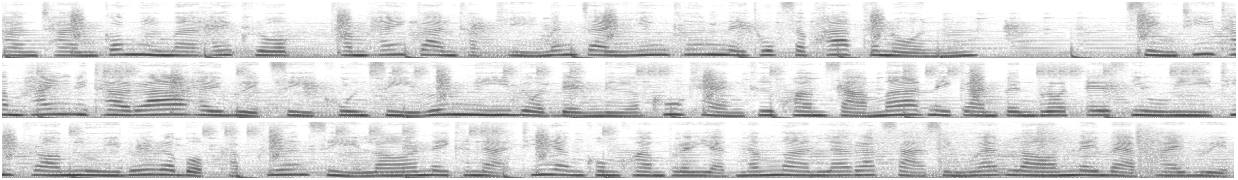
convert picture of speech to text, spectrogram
ทางชันก็มีมาให้ครบทำให้การขับขี่มั่นใจยิ่งขึ้นในทุกสภาพถนน สิ่งที่ทำให้วิทาร่าไฮบริด 4 คูณ 4 รุ่นนี้โดดเด่นเหนือคู่แข่งคือความสามารถในการเป็นรถ SUV ที่พร้อมลุยด้วยระบบขับเคลื่อน 4 ล้อในขณะที่ยังคงความประหยัดน้ำมันและรักษาสิ่งแวดล้อมในแบบไฮบริด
